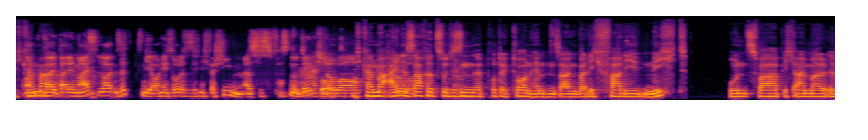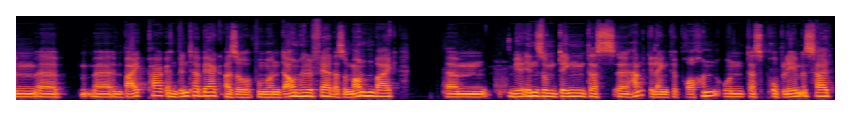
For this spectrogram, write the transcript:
Ich kann Und weil mal, bei den meisten Leuten sitzen die auch nicht so, dass sie sich nicht verschieben. Also es ist fast nur Ja, ich glaube Deko. auch. ich kann mal Ich eine. Sache zu diesen äh, Protektorenhemden sagen, weil ich fahre die nicht. Und zwar habe ich einmal im, äh, äh, im Bikepark in Winterberg, also wo man Downhill fährt, also Mountainbike, ähm, mir in so einem Ding das äh, Handgelenk gebrochen. Und das Problem ist halt,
